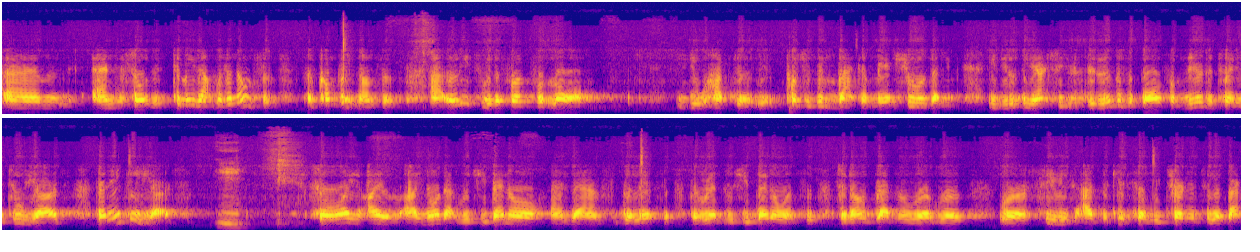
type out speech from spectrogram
Um, and so to me, that was a nonsense, a complete nonsense. At least with the front foot law, you have to it pushes him back and make sure that he, he, he actually delivers the ball from near the 22 yards than 18 yards. So I, I I know that Richie Benaud and um, the the late Richie Benaud and Donald Bradman were, were were serious advocates of returning to the back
